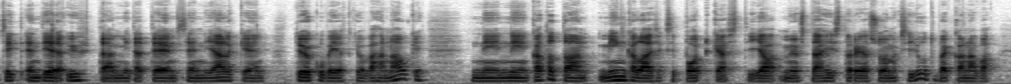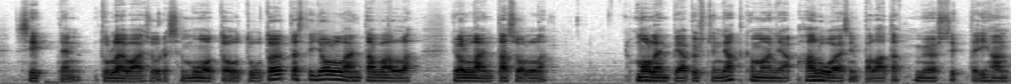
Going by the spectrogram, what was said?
sitten en tiedä yhtään mitä teen sen jälkeen. Työkuviotkin on vähän auki, niin, niin katsotaan minkälaiseksi podcast ja myös tämä Historia Suomeksi YouTube-kanava sitten tulevaisuudessa muotoutuu. Toivottavasti jollain tavalla, jollain tasolla molempia pystyn jatkamaan ja haluaisin palata myös sitten ihan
